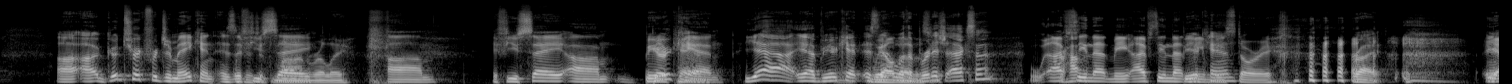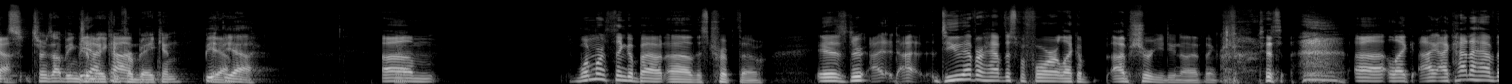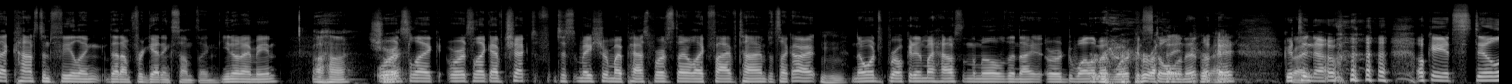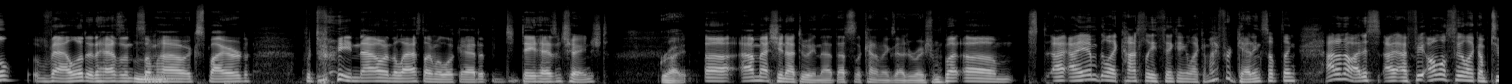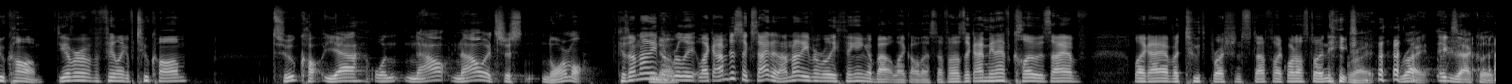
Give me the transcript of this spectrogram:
Uh, a good trick for Jamaican is if It's you just say non, really. If you say um, Beer beer, can. can. yeah, yeah, beer can. Is We that with a this. British accent? I've how- seen that meme. I've seen that Beer meme can? story. Right. Yeah. It turns out being Beer Jamaican for bacon. Be- Yeah. yeah. Um, one more thing about uh, this trip, though, is there? I, I, do you ever have this before? Like a, I'm sure you do. Now that I think about it, uh, like I, I kind of have that constant feeling that I'm forgetting something. You know what I mean? Uh huh. sure Or it's like, or it's like I've checked to make sure my passport's there like five times. It's like, all right, Mm-hmm. no one's broken in my house in the middle of the night or while I'm at work and Right, stolen it. Okay, right, good to know. okay, it's still valid. It hasn't Mm-hmm. somehow expired between now and the last time I look at it. The date hasn't changed. Right. Uh, I'm actually not doing that. That's the kind of an exaggeration. But um, I, I am like constantly thinking, like, am I forgetting something? I don't know. I just I, I feel almost feel like I'm too calm. Do you ever have a feeling of too calm? Too calm. Yeah. Well, now now it's just normal. Because I'm not even know? really like I'm just excited. I'm not even really thinking about like all that stuff. I was like, I mean, I have clothes. I have like I have a toothbrush and stuff. Like, what else do I need? Right. right. Exactly.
